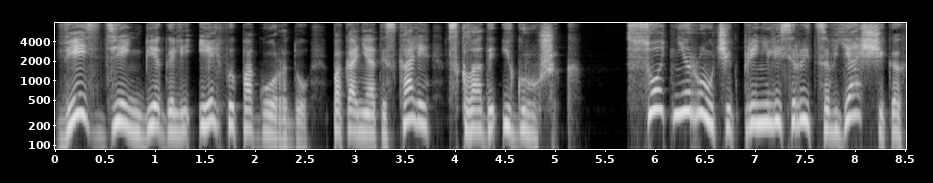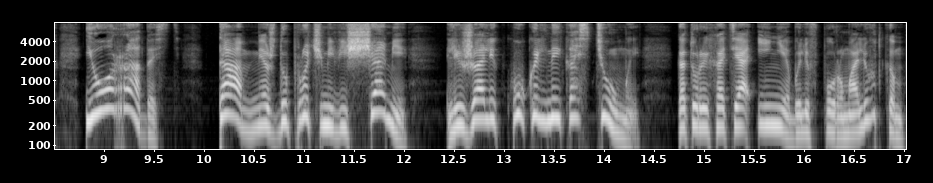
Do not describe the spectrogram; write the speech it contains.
Весь день бегали эльфы по городу, пока не отыскали склады игрушек. Сотни ручек принялись рыться в ящиках, и, о радость, там, между прочими вещами, лежали кукольные костюмы, которые, хотя и не были в пору малюткам,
